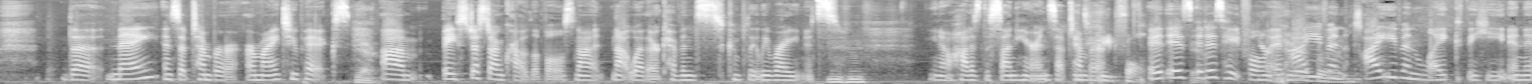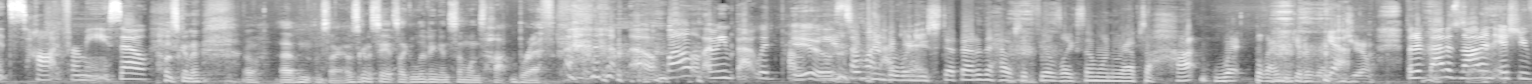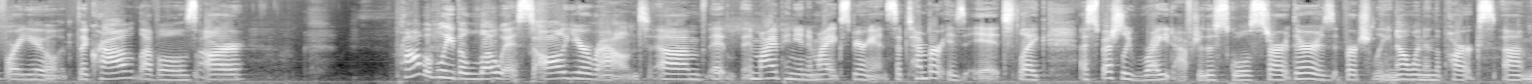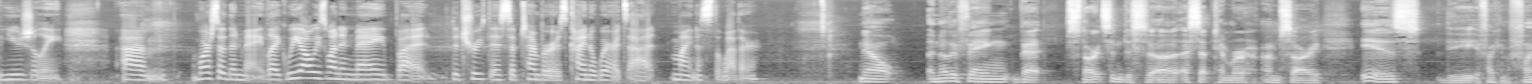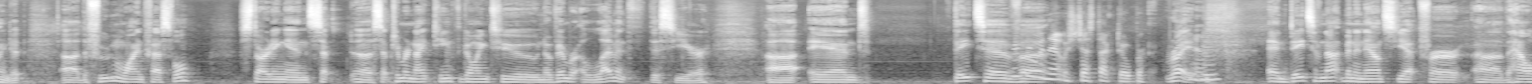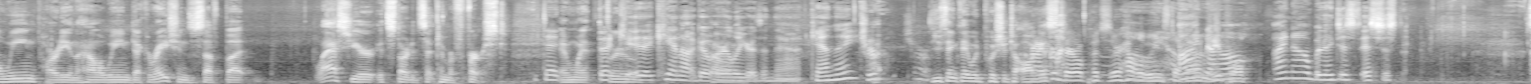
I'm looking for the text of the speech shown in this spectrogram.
the May and September are my two picks. Yeah. Um, based just on crowd levels, not not weather. Kevin's completely right. It's. You you know, hot as the sun here in September. It's hateful. It is. It is hateful, Your and hair I even. I even like the heat, and it's hot for me. So I was gonna. Oh, um, I'm sorry. I was gonna say it's like living in someone's hot breath. oh, well, I mean that would probably Ew. be somewhat September, when you step out of the house, it feels like someone wraps a hot, wet blanket around Yeah. you. But if that is not an issue for you, the crowd levels are probably the lowest all year round. Um, it, in my opinion, in my experience, September is it. Like, especially right after the schools start, there is virtually no one in the parks um, usually. Um, more so than May. Like, we always went in May, but the truth is, September is kind of where it's at, minus the weather. Now, another thing that starts in uh, uh, September, I'm sorry, is the, if I can find it, uh, the Food and Wine Festival, starting in sep- uh, September 19th, going to November 11th this year. Uh, and dates have. Remember when Uh, that was just October? right. And dates have not been announced yet for uh, the Halloween party and the Halloween decorations and stuff, but last year it started September 1st. Did. And went They, through. ca- they cannot go earlier than that, can they? Sure. Do you think they would push it to August? Cracker Barrel puts their Halloween yeah. stuff I out in know. April. I know, but they just, it's just,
